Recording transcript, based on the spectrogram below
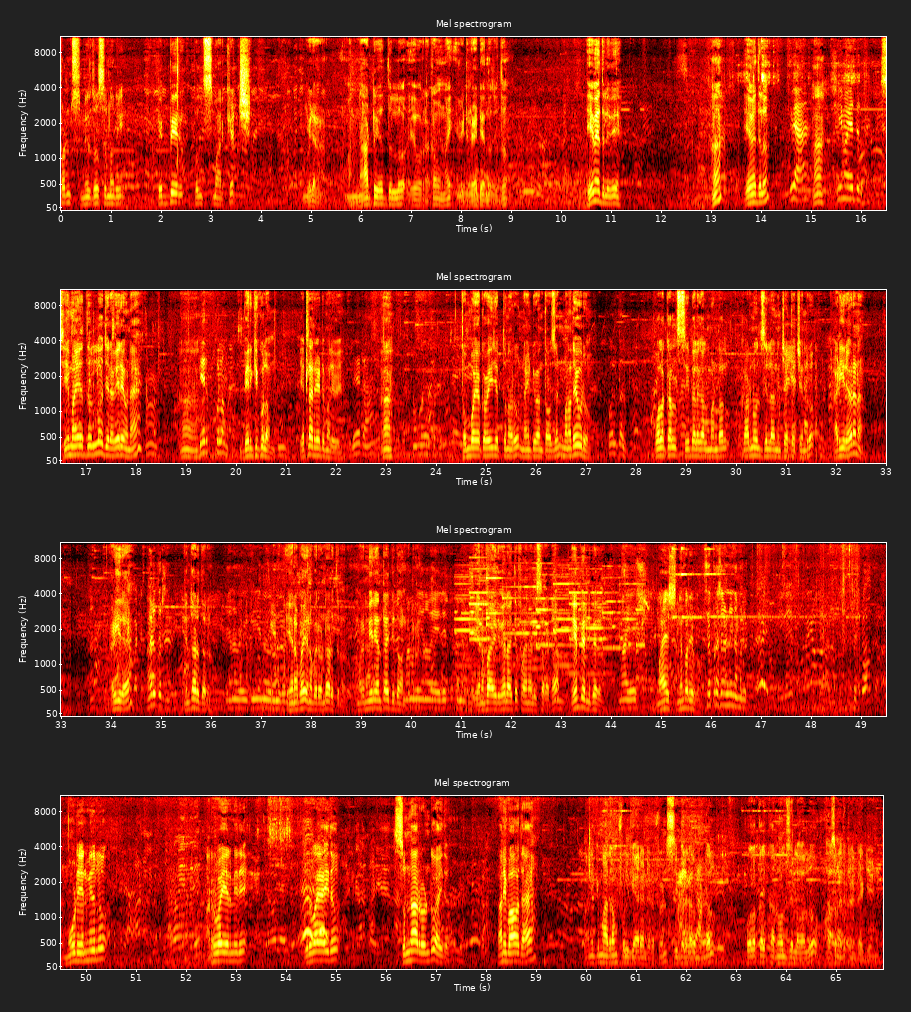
Friends మీరు చూస్తున్నది Pebbair pulls market. ఈడ మన నాటు ఎద్దుల్లో ఏవో రకం ఉన్నాయి. వీటి రేట్ ఏందో చూద్దాం. ఆ? ఏమెద్దులు ఇవా? సీమ ఎద్దులు. సీమ ఎద్దుల్లో జర వేరేవునా. బేర్కు కులం. ఎట్లా రేటు మరి ఇవి? తొంభై ఒక్క వెయ్యి చెప్తున్నారు. నైంటీ వన్ థౌజండ్ మన దేవురు పోలకల్ సిబెలగల్ మండల్ కర్నూలు జిల్లా నుంచి అయితే వచ్చిండ్రు. అడిగిరు ఎవరైనా అడిగిరా? ఎంత అడుగుతారు? ఎనభై ఎనభై రెండు అడుగుతున్నారు. మరి మీరు ఎంత అయితే ఇద్దాం ఎనభై ఐదు వేలు అయితే ఫైనల్ ఇస్తారట. ఏం పేరు నీ పేరు? మహేష్. నెంబర్ చెప్పు. మూడు ఎనిమిదిలు అరవై ఎనిమిది ఇరవై ఐదు సున్నా రెండు ఐదు. పని బాగుదా? పనికి మాత్రం ఫుల్ గ్యారంటీ ఫ్రెండ్స్. సిబిఎల్గల్ మండల్ పోలకల్ కర్నూలు జిల్లా వాళ్ళు అవసరం అయితే కాంటాక్ట్ చేయండి.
